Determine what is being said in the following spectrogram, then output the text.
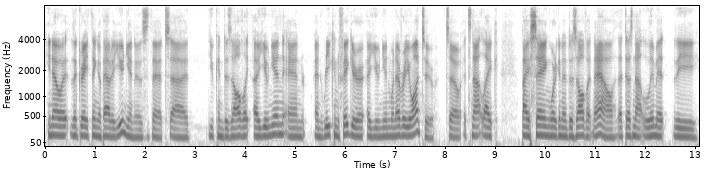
You know, the great thing about a union is that uh, you can dissolve a- a union and and reconfigure a union whenever you want to. So it's not like by saying we're going to dissolve it now, that does not limit the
